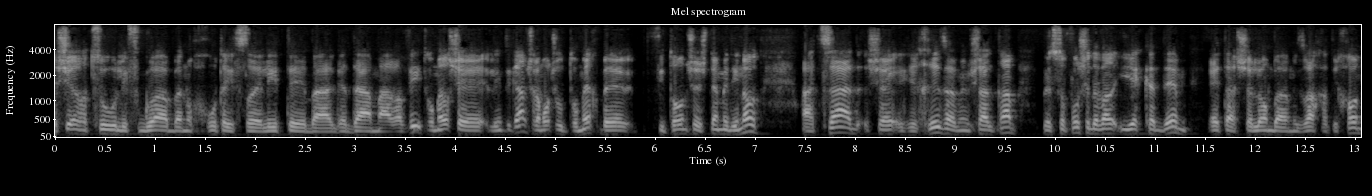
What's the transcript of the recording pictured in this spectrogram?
שרצו לפגוע בנוכחות הישראלית uh, בגדה המערבית. הוא אומר שלינזי גרם, שלמרות שהוא תומך בפתרון של שתי מדינות, הצעד שהכריז על ממשל טראמפ בסופו של דבר יקדם את השלום במזרח התיכון,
